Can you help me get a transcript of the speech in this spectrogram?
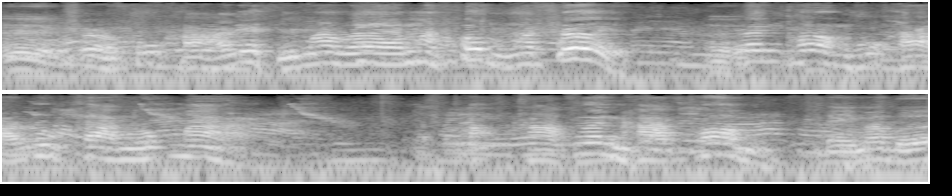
เออ เออผู้ขาเนี่ยสิมาแวมาส้มมาเชยเออ เงินทองผู้ขาลูกสร้างลูกมาหาบเงินหาบทอง ได้มาเบิ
